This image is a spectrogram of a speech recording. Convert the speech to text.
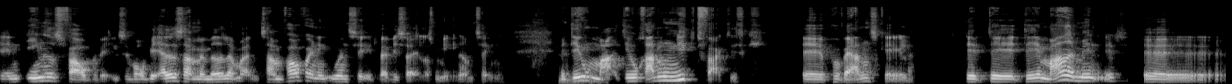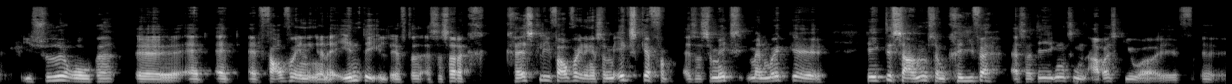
en enhedsfagbevægelse, hvor vi alle sammen er medlemmer af den samme fagforening, uanset hvad vi så ellers mener om tingene. Men det er jo, meget, det er jo ret unikt faktisk øh, på verdensskala. Det, det, det er meget almindeligt øh, i Sydeuropa, øh, at, at, at fagforeningerne er inddelt efter, altså så er der kristelige fagforeninger, som ikke skal, for, altså som ikke, man må ikke, øh, det er ikke det samme som KRIFA, altså det er ikke en sådan arbejdsgiver øh, øh,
